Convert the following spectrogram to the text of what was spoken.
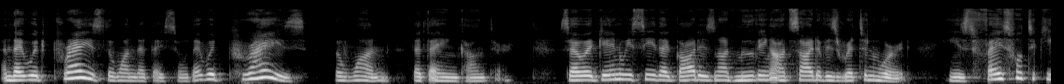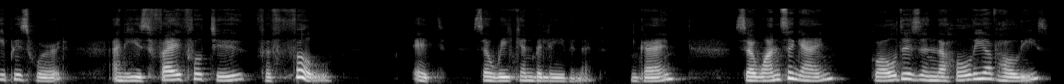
And they would praise the one that they saw. They would praise the one that they encounter. So again, we see that God is not moving outside of his written word. He is faithful to keep his word and he is faithful to fulfill it so we can believe in it. Okay? So once again, gold is in the Holy of Holies.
